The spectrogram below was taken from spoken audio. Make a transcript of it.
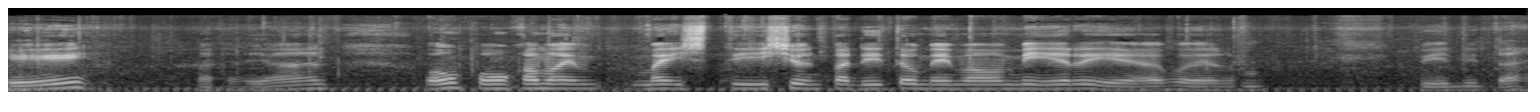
Okay. Ayan. Oh, kung ka may, may station pa dito, may mamamiri. Eh. Well, pwede tayo.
